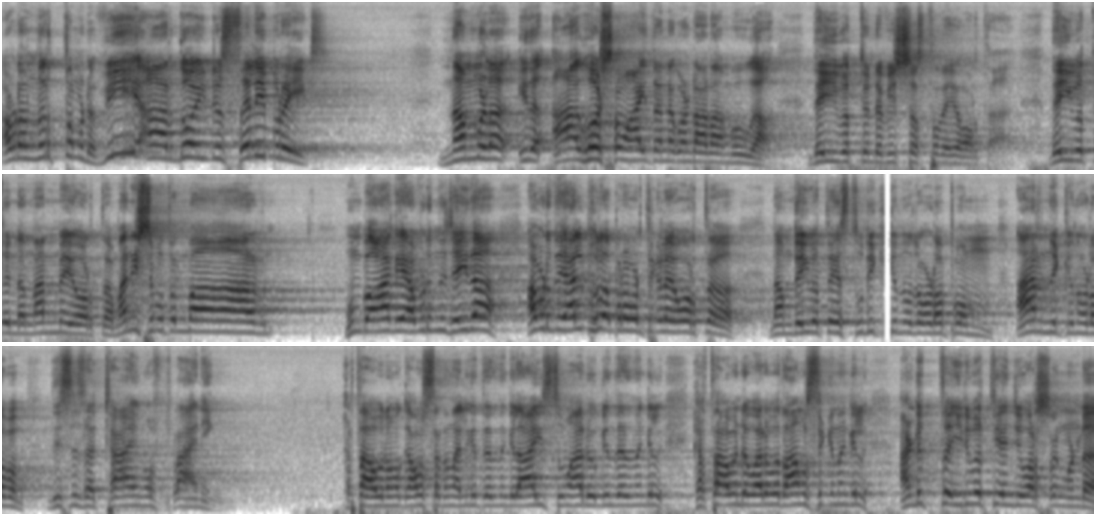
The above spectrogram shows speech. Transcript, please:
അവിടെ നൃത്തമുണ്ട്. We are going to celebrate നമ്മൾ ഇത് ആഘോഷമായി തന്നെ കൊണ്ടാടാൻ പോവുക. ദൈവത്തിന്റെ വിശ്വസ്തതയോർത്ത് ദൈവത്തിന്റെ നന്മയോർത്ത് മനുഷ്യപുത്രന്മാർ മുമ്പാകെ അവിടുന്ന് ചെയ്ത അവിടുത്തെ അത്ഭുത പ്രവർത്തികളെ ഓർത്ത് നാം ദൈവത്തെ സ്തുതിക്കുന്നതോടൊപ്പം ആനന്ദിക്കുന്നതോടൊപ്പം this is a time of planning കർത്താവ് നമുക്ക് അവസരം നൽകി തരുന്നെങ്കിൽ ആയുസ്സും ആരോഗ്യം തരുന്നെങ്കിൽ കർത്താവിന്റെ വരവ് താമസിക്കുന്നെങ്കിൽ അടുത്ത ഇരുപത്തിയഞ്ച് വർഷം കൊണ്ട്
